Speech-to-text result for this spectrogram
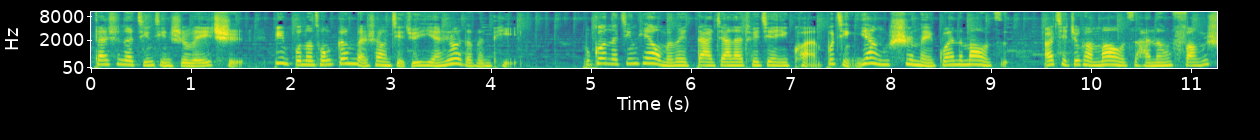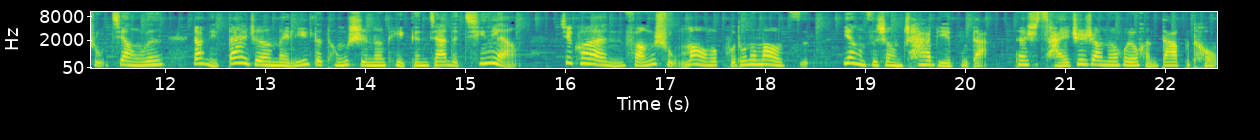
但是呢，仅仅是维持，并不能从根本上解决炎热的问题。不过呢，今天我们为大家来推荐一款不仅样式美观的帽子，而且这款帽子还能防暑降温，让你戴着美丽的同时呢，可以更加的清凉。这款防暑帽和普通的帽子样子上差别不大，但是材质上呢，会有很大不同。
